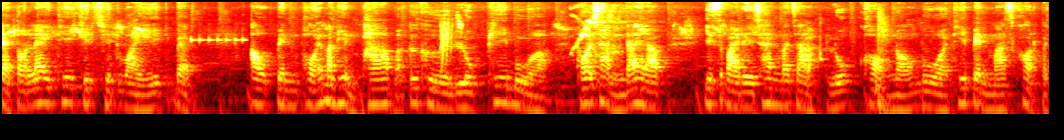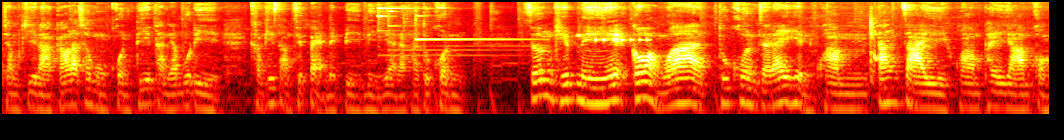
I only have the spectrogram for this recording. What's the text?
แต่ตอนแรกที่คิดคิดไว้แบบ เอาเป็นพอให้มันเห็นภาพอะก็คือลุกพี่บัว เพราะฉันได้รับอินสปิเรชันมาจากลุกของน้องบัวที่เป็นมาสคอตประจำกีฬาเก้าราชมงคลที่ธัญบุรี ครั้งที่ 38 ในปีนี้นะครับทุกคน ซึ่งคลิปนี้ก็หวังว่าทุกคนจะได้เห็นความตั้งใจความพยายามของ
